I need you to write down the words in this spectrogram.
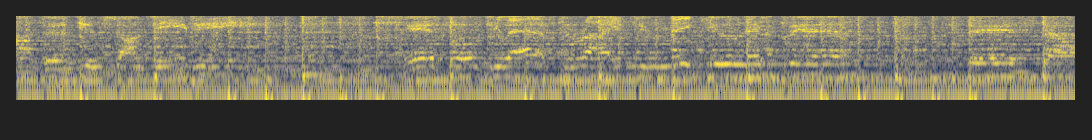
On the news on TV It pulls you left and right to make you live in fear. Sister.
